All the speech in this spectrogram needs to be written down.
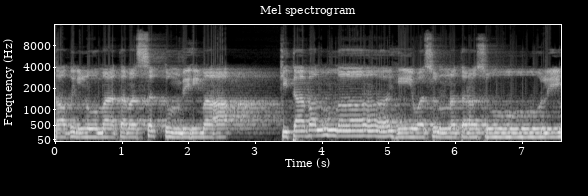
تضلوا ما تمسكتم بهما كتاب الله وسنة رسوله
